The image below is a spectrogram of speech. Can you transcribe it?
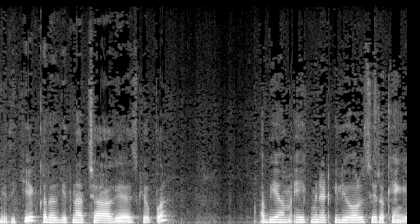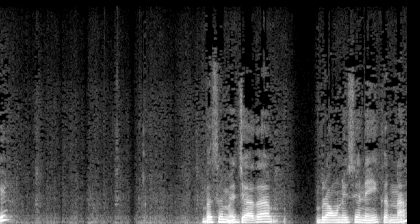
ये देखिए, कलर कितना अच्छा आ गया है इसके ऊपर। अभी हम एक मिनट के लिए और इसे रखेंगे। बस हमें ज़्यादा ब्राउन इसे नहीं करना।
